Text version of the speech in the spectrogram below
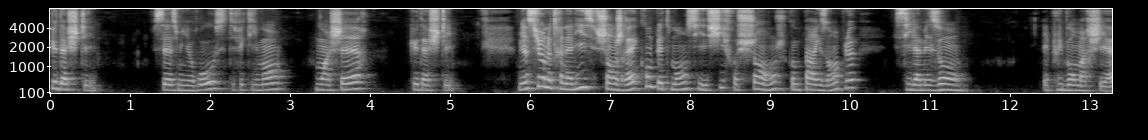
que d'acheter. 16 000 euros, c'est effectivement moins cher que d'acheter. Bien sûr, notre analyse changerait complètement si les chiffres changent, comme par exemple si la maison est plus bon marché à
